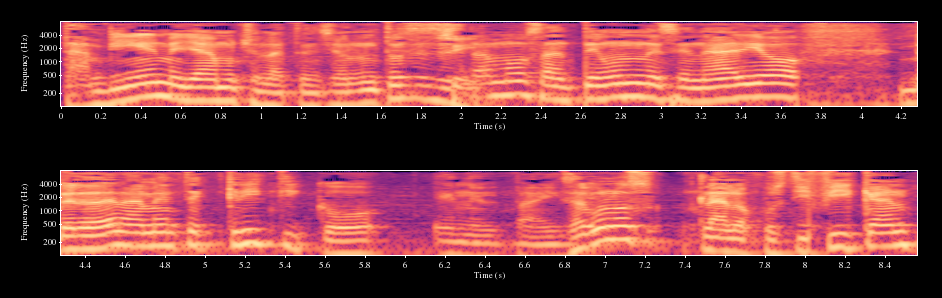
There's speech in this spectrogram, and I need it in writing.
también me llama mucho la atención. Entonces Sí. estamos ante un escenario verdaderamente crítico en el país. Algunos, claro, justifican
